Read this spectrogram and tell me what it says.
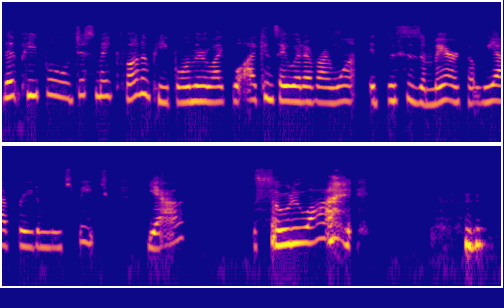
that people just make fun of people and they're like, "Well, I can say whatever I want. If this is America, we have freedom of speech." Yeah, so do I.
